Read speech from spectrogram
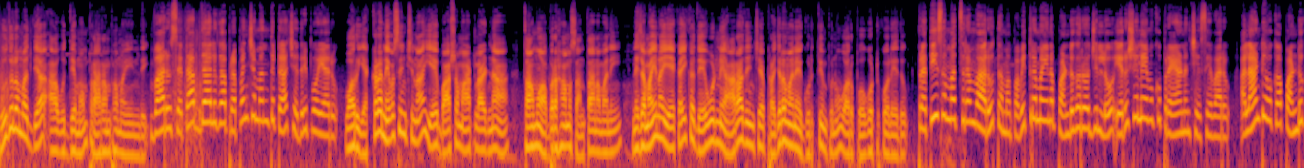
యూదుల మధ్య ఆ ఉద్యమం ప్రారంభమైంది. వారు శతాబ్దాలుగా ప్రపంచమంతటా చెదిరిపోయారు. వారు ఎక్కడ నివసించినా ఏ భాష మాట్లాడినా తాము అబ్రహాము సంతానమని నిజమైన ఏకైక దేవుణ్ణి ఆరాధించే ప్రజలమనే గుర్తింపును వారు పోగొట్టుకోలేదు. ప్రతి సంవత్సరం వారు తమ పవిత్రమైన పండుగ రోజుల్లో ఎరుషలేముకు ప్రయాణం చేసేవారు. అలాంటి ఒక పండుగ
